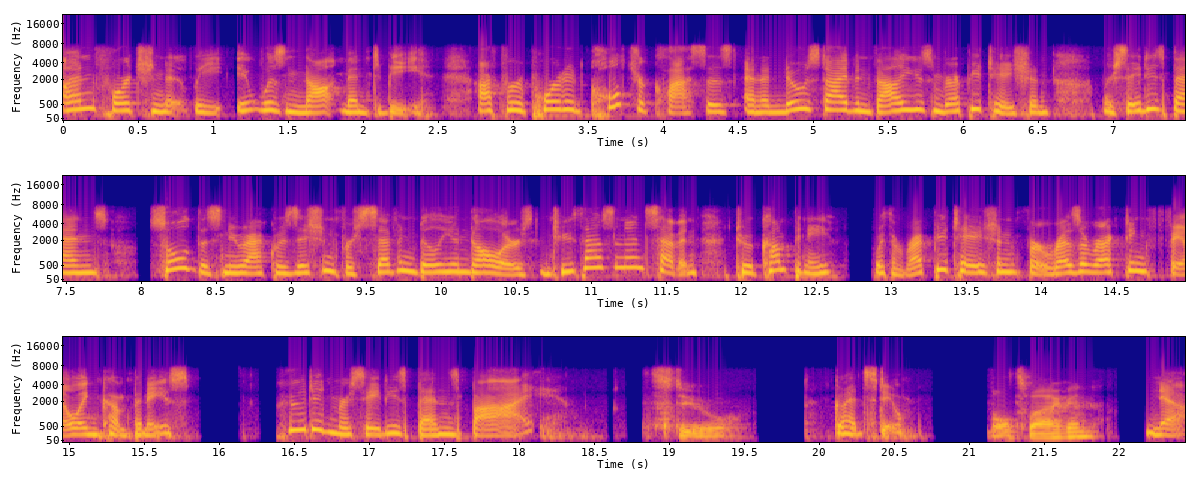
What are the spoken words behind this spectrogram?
Unfortunately, it was not meant to be. After reported culture classes and a nosedive in values and reputation, Mercedes Benz sold this new acquisition for $7 billion in 2007 to a company with a reputation for resurrecting failing companies. Who did Mercedes Benz buy? Stu. Go ahead, Stu. Volkswagen. No.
